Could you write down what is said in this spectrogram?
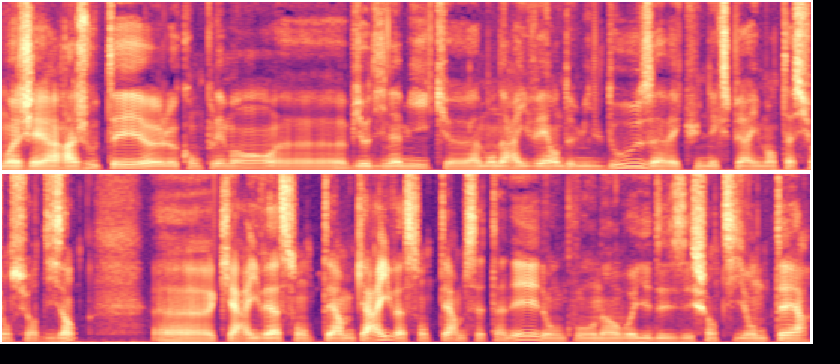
Moi, j'ai rajouté euh, le complément euh, biodynamique euh, à mon arrivée en 2012 avec une expérimentation sur 10 ans qui arrivait à son terme, qui arrive à son terme cette année, donc où on a envoyé des échantillons de terre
